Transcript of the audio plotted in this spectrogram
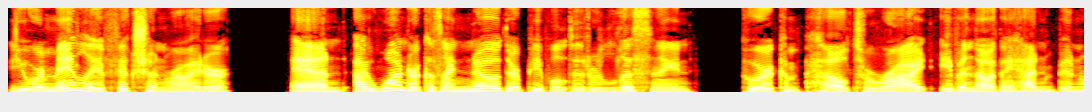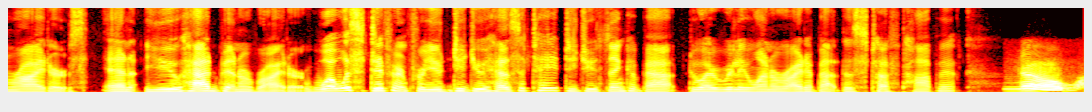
You were mainly a fiction writer, and I wonder because I know there are people that are listening who are compelled to write, even though they hadn't been writers. And you had been a writer. What was different for you? Did you hesitate? Did you think about, do I really want to write about this tough topic? No.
